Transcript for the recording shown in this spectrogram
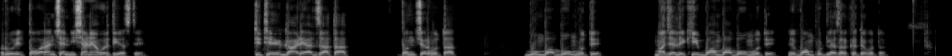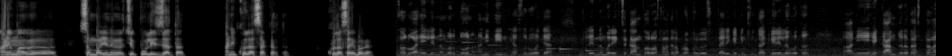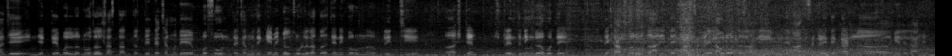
रोहित पवारांच्या निशाण्यावरती असते. तिथे गाड्या जातात पंक्चर होतात बोंबा बोंब होते माझ्या लेखी बॉम्बा बोंब होते म्हणजे बॉम्ब फुटल्यासारखं ते होतं. आणि मग संभाजीनगरचे पोलीस जातात आणि खुलासा करतात. खुलासा बघा. चालू आहे. लेन नंबर दोन आणि तीन ह्या सुरू होत्या. लेन नंबर एकचं काम चालू असताना त्याला प्रॉपर व्यवस्थित बॅरिकेटिंग सुद्धा केलेलं होतं. आणि हे काम करत असताना जे इंजेक्टेबल नोझल्स असतात तर ते त्याच्यामध्ये बसून त्याच्यामध्ये केमिकल सोडलं जातं. जेणेकरून ब्रिजची स्ट्रेंथ स्ट्रेंथनिंग होते. ते काम चालू होतं आणि ते काल सकाळी लावलं होतं. आणि म्हणजे आज सकाळी ते काढलं गेलेलं आहे.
